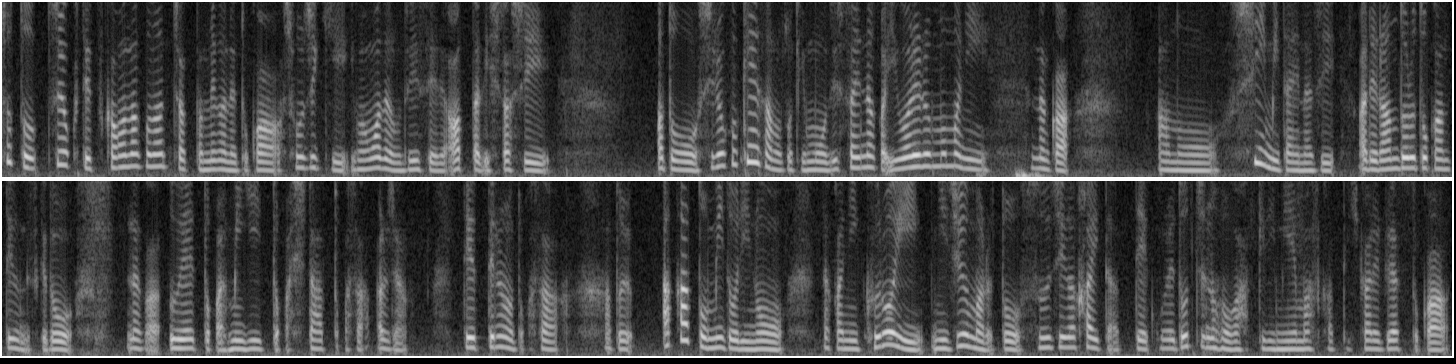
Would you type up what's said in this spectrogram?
ちょっと強くて使わなくなっちゃったメガネとか正直今までの人生であったりしたしあと視力検査の時も実際なんか言われるままになんかあの C みたいな字あれランドルト缶って言うんですけどなんか上とか右とか下とかさあるじゃん。言ってるのとかさあと赤と緑の中に黒い二重丸と数字が書いてあってこれどっちの方がはっきり見えますかって聞かれるやつとか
